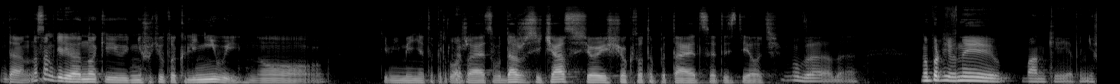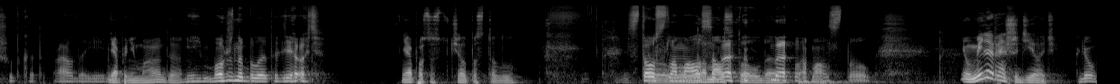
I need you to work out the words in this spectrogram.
Да, на самом деле Nokia не шутил только ленивый, но тем не менее это продолжается. Вот даже сейчас все еще кто-то пытается это сделать. Ну да, да. Но про пивные банки это не шутка, это правда. Ей, Я понимаю, да. ей можно было это делать. Я просто стучал по столу. Стол сломался, Ломал да? стол, да. Да, ломал стол. И умели раньше делать? Клево,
